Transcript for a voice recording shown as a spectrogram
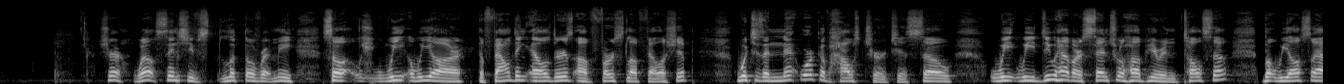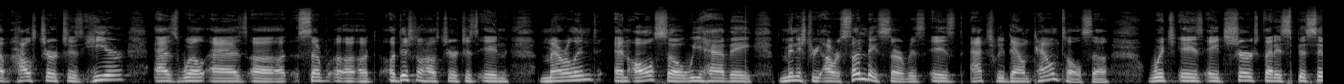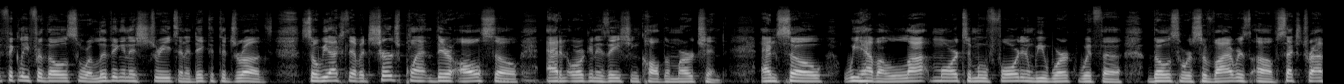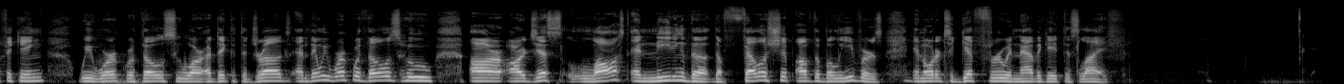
Sure. Well, since you've looked over at me, so we we are the founding elders of First Love Fellowship, which is a network of house churches. So we we do have our central hub here in Tulsa, but we also have house churches here as well as uh, several uh, uh additional house churches in Maryland, and also we have a ministry. Our Sunday service is actually downtown Tulsa, which is a church that is specifically for those who are living in the streets and addicted to drugs. So we actually have a church plant there also at an organization called The Merchant. And so we have a lot more to move forward, and we work with uh, those who are survivors of sex trafficking. We work with those who are addicted to drugs, and then we work with those who are are just lost and needing the the fellowship of the believers in order to get through and navigate this life.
